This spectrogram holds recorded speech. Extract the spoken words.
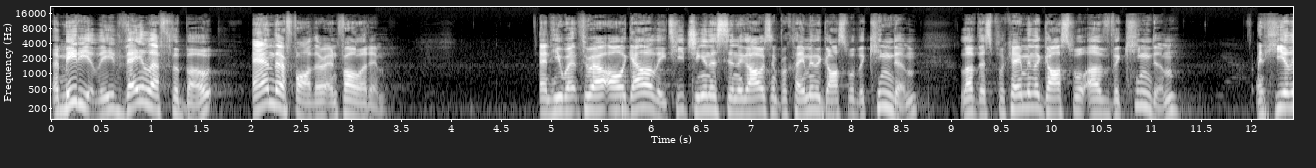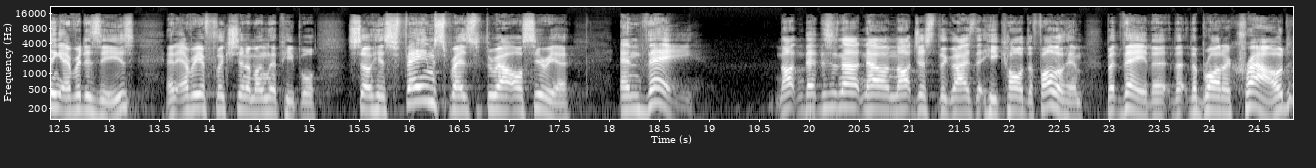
Immediately they left the boat and their father and followed him. And he went throughout all Galilee, teaching in the synagogues and proclaiming the gospel of the kingdom. Love this, proclaiming the gospel of the kingdom and healing every disease and every affliction among the people. So his fame spreads throughout all Syria, and they, not that this is not now not just the guys that he called to follow him, but they, the, the, the broader crowd,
